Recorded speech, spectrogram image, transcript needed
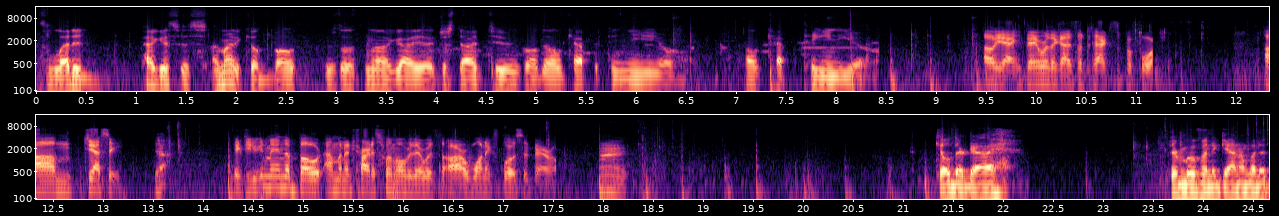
It's leaded Pegasus. I might have killed both. There's another guy that just died too called El Capitanio. El Capitanio. Oh yeah, they were the guys that attacked us before. Um, Jesse. Yeah. If you can man the boat, I'm gonna try to swim over there with our one explosive barrel. Alright. Killed their guy. They're moving again. I'm gonna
